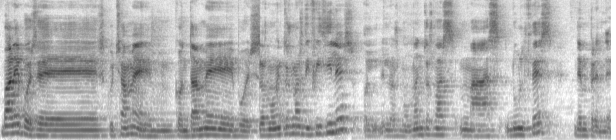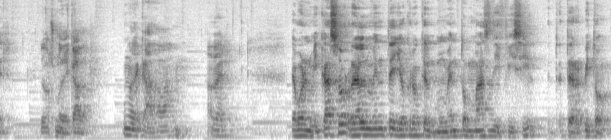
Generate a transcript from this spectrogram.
Vale, pues eh, escúchame, contadme pues, los momentos más difíciles o los momentos más, más dulces de emprender. Tenemos uno de cada. Uno de cada, va. A ver. Ya, bueno, en mi caso, realmente yo creo que el momento más difícil, te, te repito,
